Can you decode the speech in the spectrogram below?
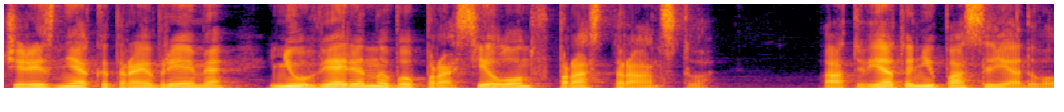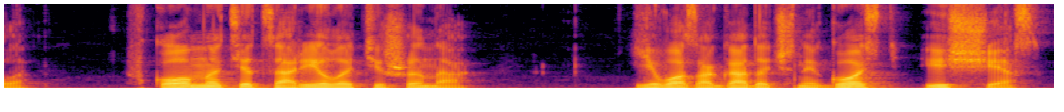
Через некоторое время неуверенно вопросил он в пространство. Ответа не последовало. В комнате царила тишина. Его загадочный гость исчез.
